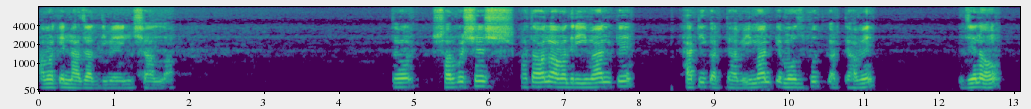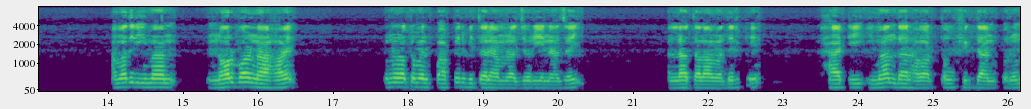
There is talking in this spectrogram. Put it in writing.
আমাকে নাজাদ দিবে ইনশাল্লাহ। তো সর্বশেষ কথা হলো আমাদের ইমানকে খাঁটি করতে হবে, ইমানকে মজবুত করতে হবে, যেন আমাদের ইমান নরবর না হয়, কোনো রকমের পাপের ভিতরে আমরা জড়িয়ে না যাই। আল্লাহ তালা আমাদেরকে খাঁটি ইমানদার হওয়ার তৌফিক দান করুন,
